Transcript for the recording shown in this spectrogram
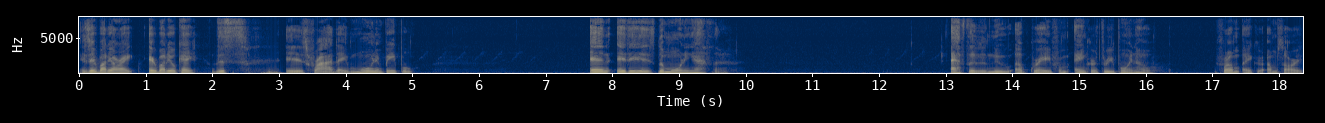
Is everybody all right? Everybody okay? This is Friday morning, people. And it is the morning after. After the new upgrade from Anchor 3.0. From Anchor, I'm sorry,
